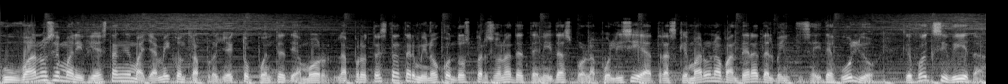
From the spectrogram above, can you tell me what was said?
Cubanos se manifiestan en Miami contra Proyecto Puentes de Amor. La protesta terminó con dos personas detenidas por la policía tras quemar una bandera del 26 de julio que fue exhibida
